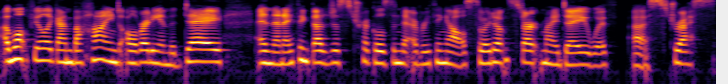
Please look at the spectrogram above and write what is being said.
I won't feel like I'm behind already in the day, and then I think that just trickles into everything else. So I don't start my day with uh, stress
